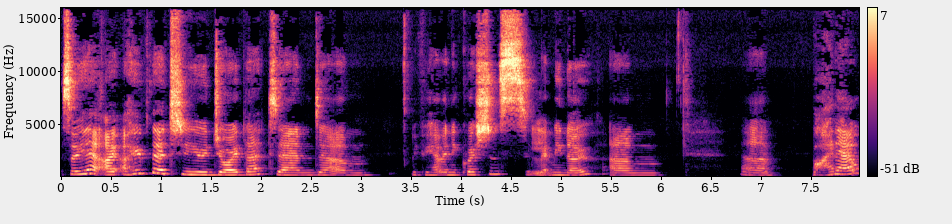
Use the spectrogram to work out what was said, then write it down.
so yeah, I, I hope that you enjoyed that, and um, if you have any questions, let me know. Um, uh, bye now.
